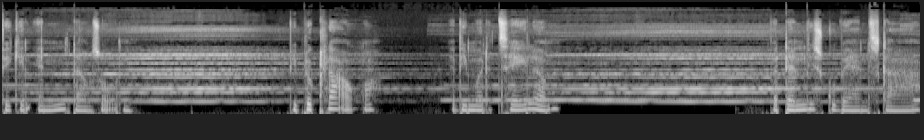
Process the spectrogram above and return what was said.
fik en anden dagsorden. Vi blev klar over, at vi måtte tale om, hvordan vi skulle være en skare.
